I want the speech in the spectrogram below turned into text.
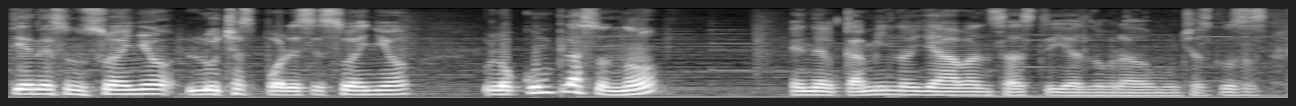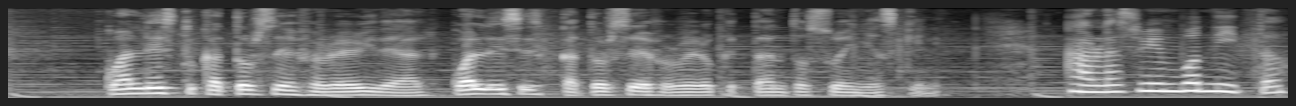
tienes un sueño, luchas por ese sueño, lo cumplas o no, en el camino ya avanzaste y has logrado muchas cosas. ¿Cuál es tu 14 de febrero ideal? ¿Cuál es ese 14 de febrero que tanto sueñas, Kenny? Hablas bien bonito.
